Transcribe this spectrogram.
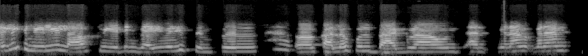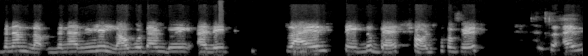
I like really love creating very very simple, uh, colorful backgrounds. And when I'm when I'm when I'm lo- when I really love what I'm doing, I like try and take the best shots of it. So I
